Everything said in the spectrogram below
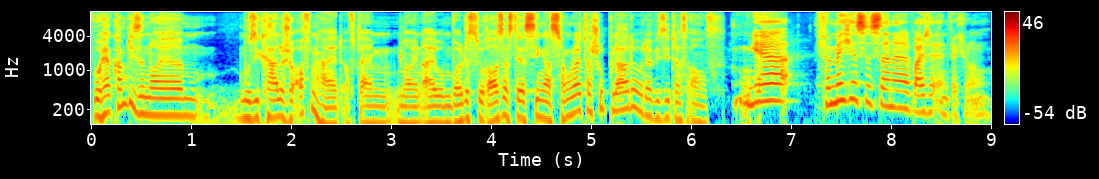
Woher kommt diese neue musikalische Offenheit auf deinem neuen Album? Wolltest du raus aus der Singer-Songwriter-Schublade oder wie sieht das aus? Ja, für mich ist es eine Weiterentwicklung.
